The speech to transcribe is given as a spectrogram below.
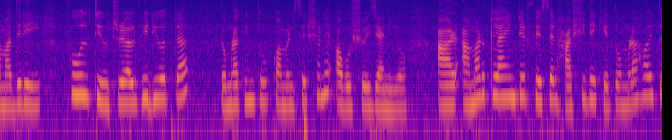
আমাদের এই ফুল টিউটোরিয়াল ভিডিওটা তোমরা কিন্তু কমেন্ট সেকশনে অবশ্যই জানিও। আর আমার ক্লায়েন্টের ফেসের হাসি দেখে তোমরা হয়তো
